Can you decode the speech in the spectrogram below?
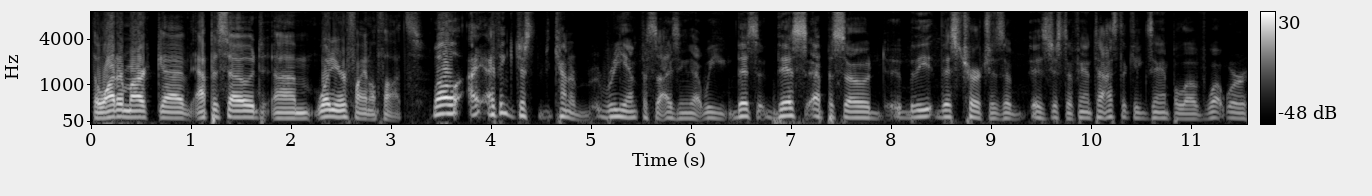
the watermark uh, episode. Um, what are your final thoughts? Well, I, I, think just kind of re-emphasizing that we this this episode, this church is a is just a fantastic example of what we're.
